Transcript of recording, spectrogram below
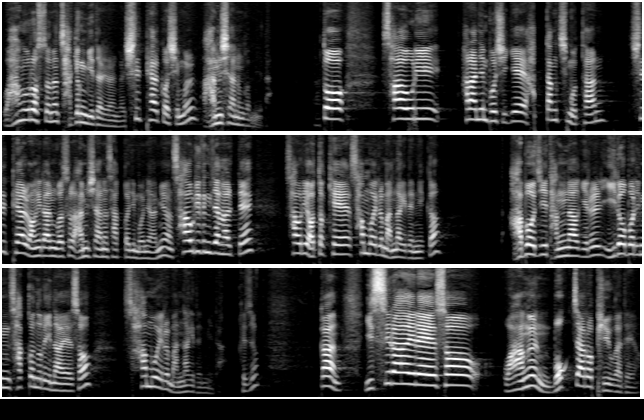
왕으로서는 자격 미달이라는 거예요. 실패할 것임을 암시하는 겁니다. 또 사울이 하나님 보시기에 합당치 못한 실패할 왕이라는 것을 암시하는 사건이 뭐냐면 사울이 등장할 때 사울이 어떻게 사무엘을 만나게 됩니까? 아버지 당나귀를 잃어버린 사건으로 인하여서 사무엘을 만나게 됩니다. 그죠? 그러니까 이스라엘에서 왕은 목자로 비유가 돼요.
